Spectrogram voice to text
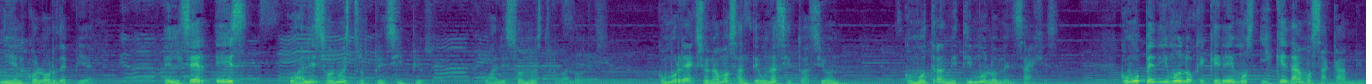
ni el color de piel. El ser es cuáles son nuestros principios, cuáles son nuestros valores, cómo reaccionamos ante una situación, cómo transmitimos los mensajes, cómo pedimos lo que queremos y qué damos a cambio,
